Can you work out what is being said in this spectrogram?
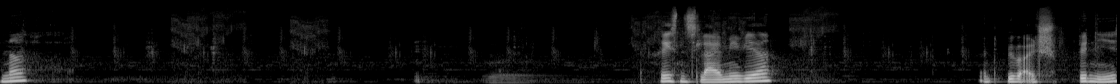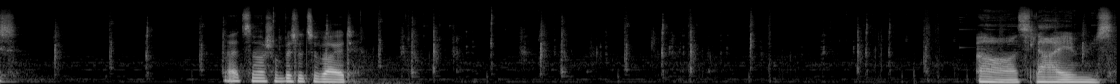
Na? Riesen Slimy wieder. Und überall Spinnies. Jetzt sind wir schon ein bisschen zu weit. Ah, oh, Slimes.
